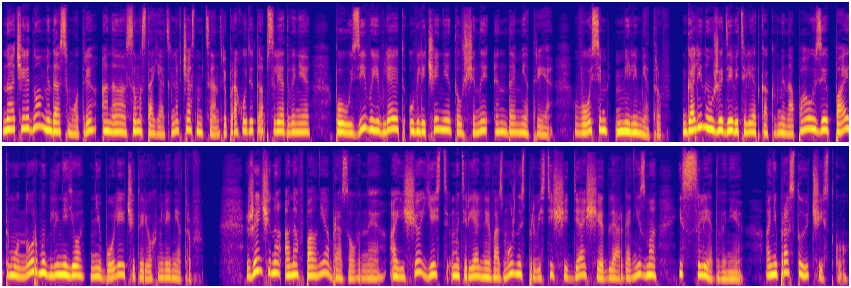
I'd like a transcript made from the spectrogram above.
На очередном медосмотре она самостоятельно в частном центре проходит обследование. По УЗИ выявляют увеличение толщины эндометрия – 8 мм. Галина уже 9 лет как в менопаузе, поэтому норма для нее не более 4 мм. Женщина, она вполне образованная, а еще есть материальная возможность провести щадящее для организма исследование, а не простую чистку.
